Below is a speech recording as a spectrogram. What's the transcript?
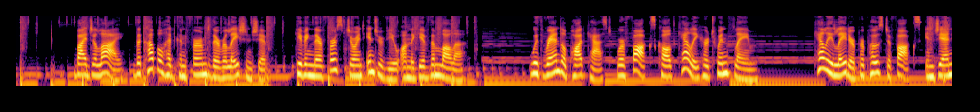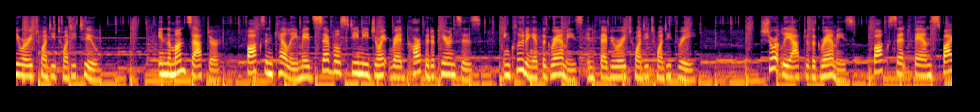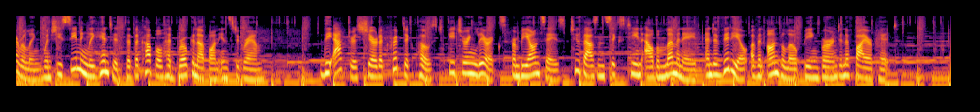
By July, the couple had confirmed their relationship, giving their first joint interview on the Give Them Lala. With Randall podcast, where Fox called Kelly her twin flame. Kelly later proposed to Fox in January 2022. In the months after, Fox and Kelly made several steamy joint red carpet appearances, including at the Grammys in February 2023. Shortly after the Grammys, Fox sent fans spiraling when she seemingly hinted that the couple had broken up on Instagram. The actress shared a cryptic post featuring lyrics from Beyoncé's 2016 album Lemonade and a video of an envelope being burned in a fire pit.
